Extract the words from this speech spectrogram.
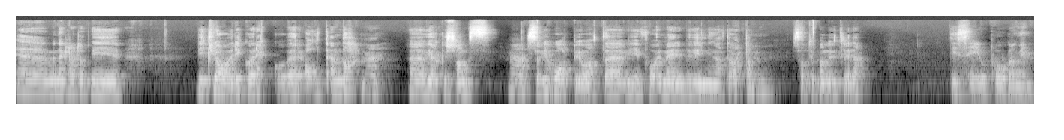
Men det er klart at vi, vi klarer ikke å rekke over alt enda. Nei. Eh, vi har ikke sjans. Nei. Så vi håper jo at eh, vi får mer bevilgninger etter hvert. da, Mm. Så at vi kan utvide. De ser jo pågangen.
